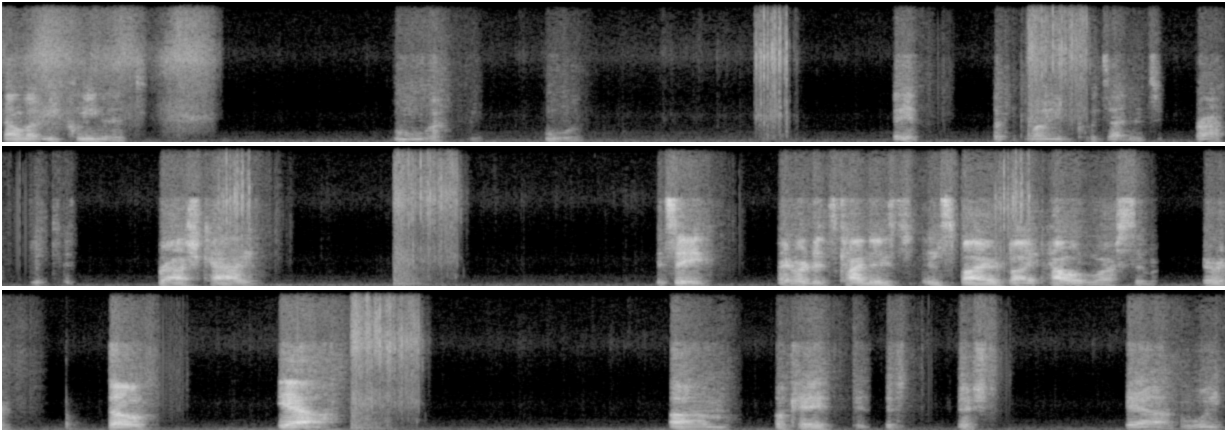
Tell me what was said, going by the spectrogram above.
Now let me clean it. Ooh. Ooh. Okay. Let me put that into trash, trash can. It's a. I heard it's kind of inspired by Power Wash Simulator. So, yeah. Um. Okay, is it finished? Yeah, boy.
